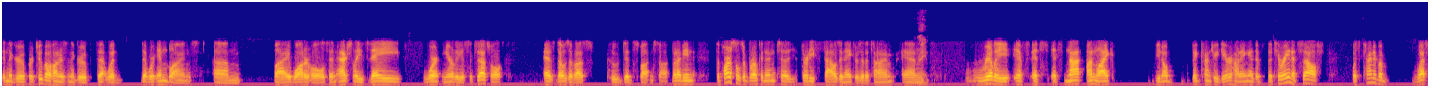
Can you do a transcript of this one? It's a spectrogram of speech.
in the group, or two bow hunters in the group that would that were in blinds um, by water holes, and actually they weren't nearly as successful as those of us who did spot and stock. But I mean, the parcels are broken into thirty thousand acres at a time, and Right. really, if it's it's not unlike, you know, big country deer hunting, and the, the terrain itself was kind of a West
